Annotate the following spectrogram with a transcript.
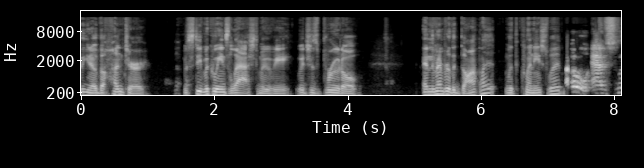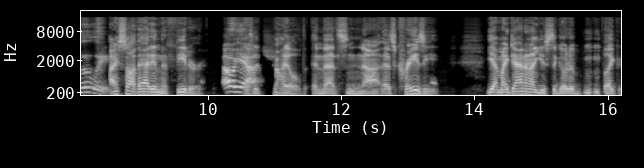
you know, The Hunter, Steve McQueen's last movie, which is brutal. And remember The Gauntlet with Clint Eastwood? Oh, absolutely. I saw that in the theater oh yeah, as a child, and that's not that's crazy. Yeah, my dad and I used to go to like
